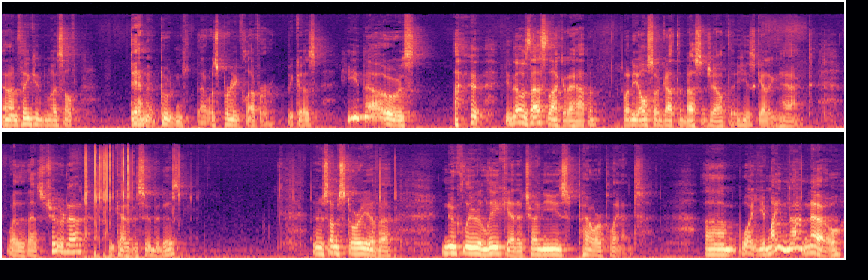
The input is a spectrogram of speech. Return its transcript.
And I'm thinking to myself, damn it, Putin, that was pretty clever because he knows he knows that's not going to happen, but he also got the message out that he's getting hacked. Whether that's true or not, we kind of assume it is. There's some story of a nuclear leak at a Chinese power plant. Um, what you might not know,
